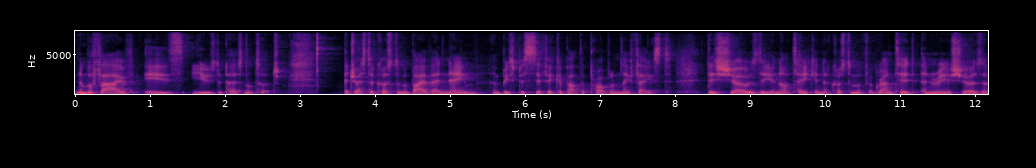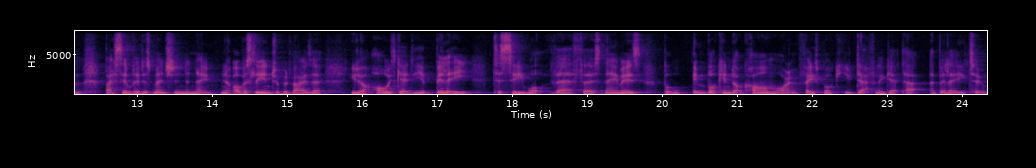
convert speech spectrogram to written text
Number five is use the personal touch. Address the customer by their name and be specific about the problem they faced. This shows that you're not taking the customer for granted and reassures them by simply just mentioning the name. You know, obviously in TripAdvisor, you don't always get the ability to see what their first name is, but in booking.com or in Facebook, you definitely get that ability to.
